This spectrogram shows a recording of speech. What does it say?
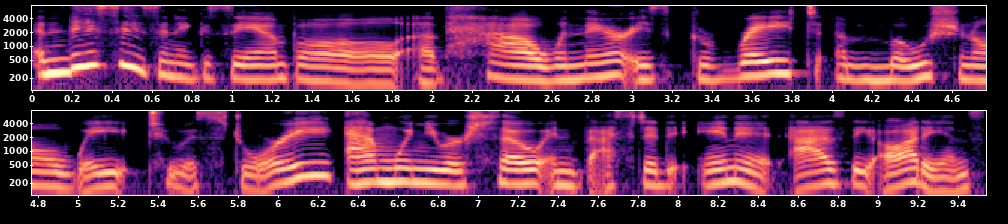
And this is an example of how, when there is great emotional weight to a story. And when you are so invested in it as the audience,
